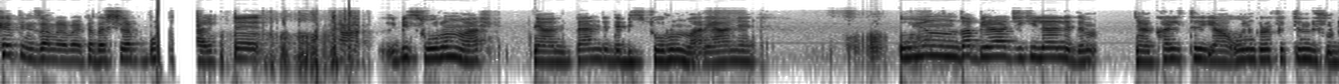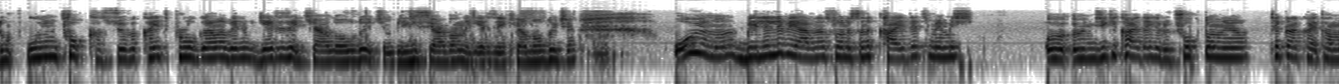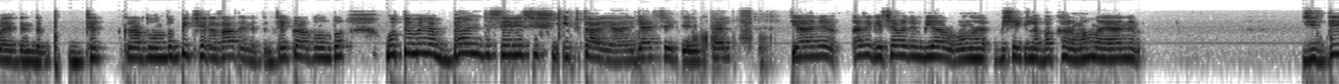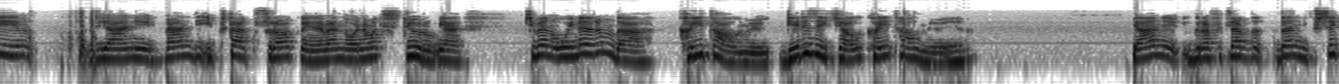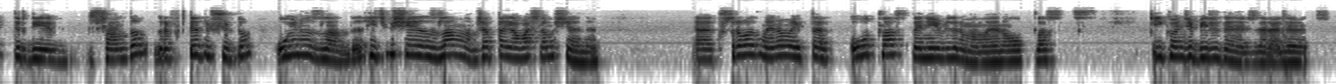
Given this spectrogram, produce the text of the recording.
Hepinize merhaba arkadaşlar. Bu özellikle ya, bir sorun var. Yani bende de bir sorun var. Yani oyunda birazcık ilerledim. Yani kalite yani oyun grafiklerini düşürdüm. Oyun çok kasıyor ve kayıt programı benim geri zekalı olduğu için bilgisayardan da geri zekalı olduğu için oyunun belirli bir yerden sonrasını kaydetmemiş o önceki kayda göre çok donuyor. Tekrar kayıt almaya denedim. Tekrar dondu. Bir kere daha denedim. Tekrar dondu. Muhtemelen ben de serisi şu iptal yani. Gerçekten iptal. Yani hadi geçemediğim bir yer var. Ona bir şekilde bakarım ama yani ciddiyim. Yani ben de iptal kusura bakmayın. Yani ben de oynamak istiyorum. Yani ki ben oynarım da kayıt almıyor. Geri zekalı kayıt almıyor ya. Yani grafiklerden yüksektir diye sandım. Grafikte düşürdüm. Oyun hızlandı. Hiçbir şey hızlanmamış. Hatta yavaşlamış yani. Yani kusura bakmayın ama iptal. Outlast deneyebilirim ama yani Outlast ilk önce biri deneriz herhalde evet.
